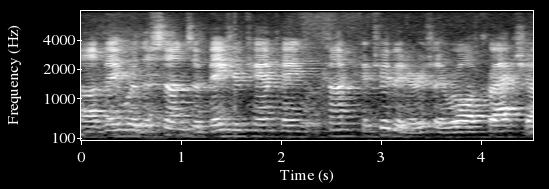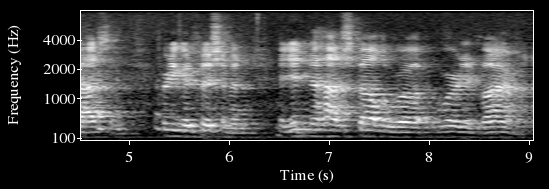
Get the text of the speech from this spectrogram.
Uh, they were the sons of major campaign con contributors. They were all crack shots and pretty good fishermen. They didn't know how to spell the word, word environment.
